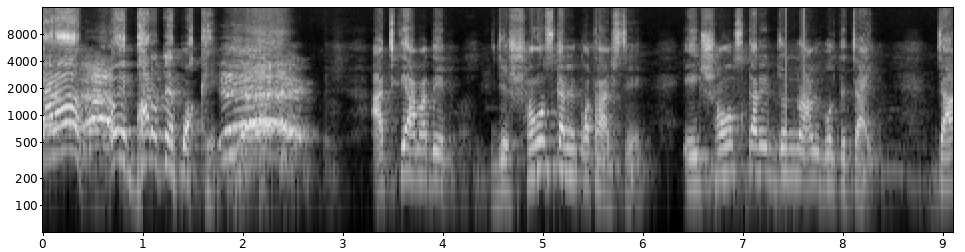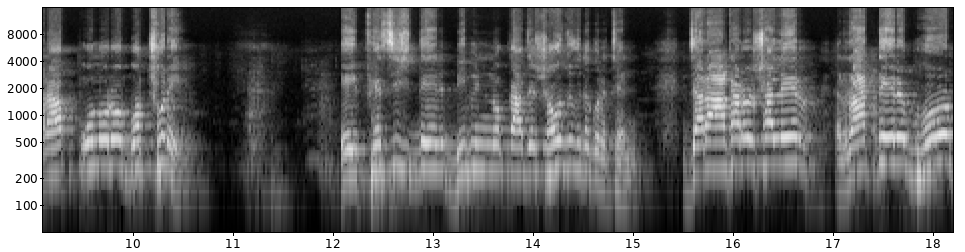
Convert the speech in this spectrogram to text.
তারা ওই ভারতের পক্ষে। আজকে আমাদের যে সংস্কারের কথা আসছে এই সংস্কারের জন্য আমি বলতে চাই যারা পনেরো বছরে এই ফেসিসদের বিভিন্ন কাজে সহযোগিতা করেছেন যারা আঠারো সালের রাতের ভোট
